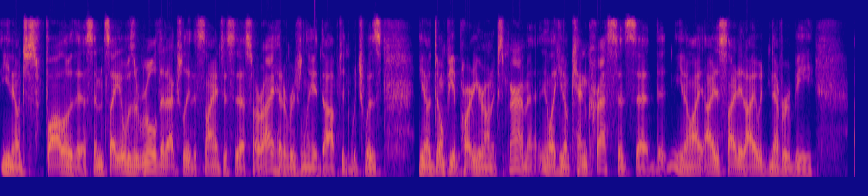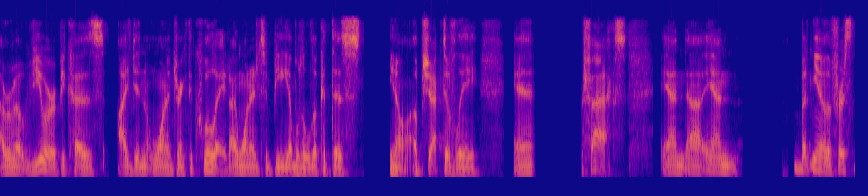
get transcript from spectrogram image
you know, just follow this. And it's like it was a rule that actually the scientists at SRI had originally adopted, which was, you know, don't be a part of your own experiment. You know, like, you know, Ken Kress had said that, you know, I, I decided I would never be a remote viewer because I didn't want to drink the Kool Aid. I wanted to be able to look at this, you know, objectively and facts. And, uh, and, but, you know, the first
